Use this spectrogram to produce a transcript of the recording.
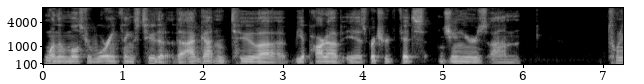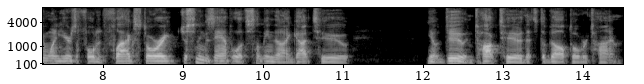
one of the most rewarding things too that, that I've gotten to uh, be a part of is Richard Fitz Jr.'s um, 21 years of folded flag story. Just an example of something that I got to, you know, do and talk to that's developed over time.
